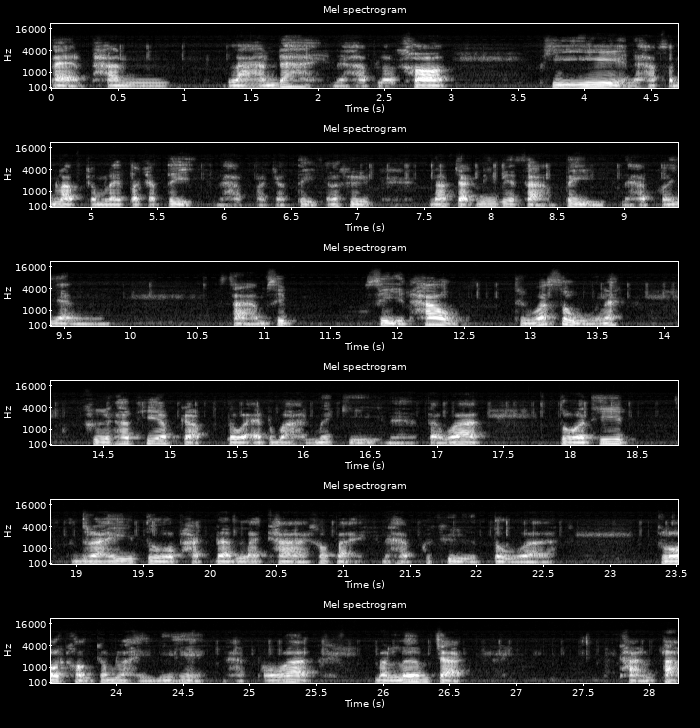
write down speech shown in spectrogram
แปดพันล้านได้นะครับ แล้วก็ PE นะครับสำหรับกำไรปกตินะครับ ปกติก็คือนับจากนี้ไปสามปีนะครับ ก็ยังสามสิบสี่เท่า ถือว่าสูงนะ คือถ้าเทียบกับตัว a d v a n c e เมื่อกี้นะแต่ว่าตัวที่ drive ตัวผลักดันราคาเข้าไปนะครับ ก็คือตัว growth ของกำไรนี้เองนะครับ เพราะว่ามันเริ่มจากฐานต่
